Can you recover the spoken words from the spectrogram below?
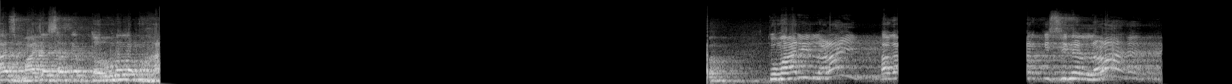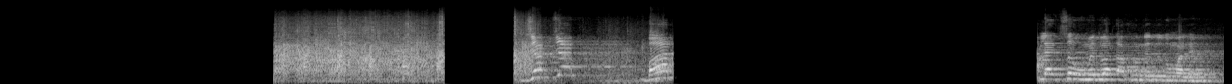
आज माझ्यासारख्या तरुणाला महा तुम्हारी लड़ाई अगर किसी ने लड़ा है। जब जब बात उमेदवार दाखवून देतो तुम्हाला.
